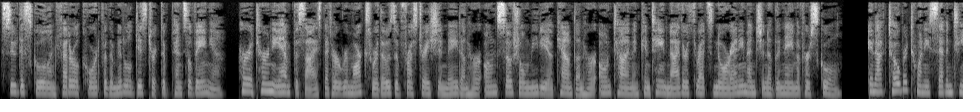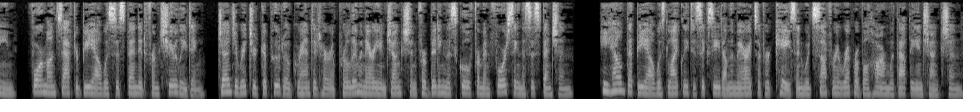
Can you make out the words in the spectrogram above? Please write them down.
sued the school in federal court for the Middle District of Pennsylvania. Her attorney emphasized that her remarks were those of frustration made on her own social media account on her own time and contained neither threats nor any mention of the name of her school. In October 2017, Four months after BL was suspended from cheerleading, Judge Richard Caputo granted her a preliminary injunction forbidding the school from enforcing the suspension. He held that BL was likely to succeed on the merits of her case and would suffer irreparable harm without the injunction.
